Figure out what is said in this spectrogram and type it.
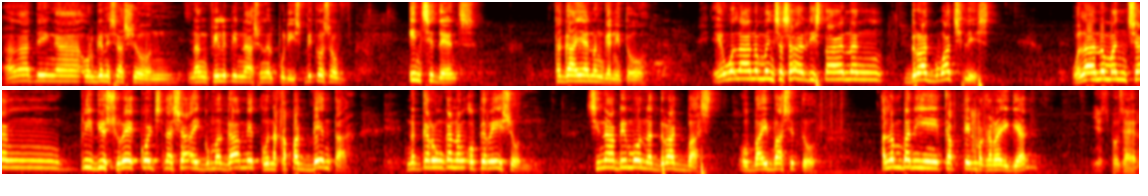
ang ating ah, organisasyon ng Philippine National Police because of incidents kagaya ng ganito. Eh wala naman siya sa listahan ng drug watch list. Wala naman siyang previous records na siya ay gumagamit o nakapagbenta. Nagkaroon ka ng operation. Sinabi mo na drug bust o buy bust ito. Alam ba ni Captain Macaraig yan? Yes po, sir.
